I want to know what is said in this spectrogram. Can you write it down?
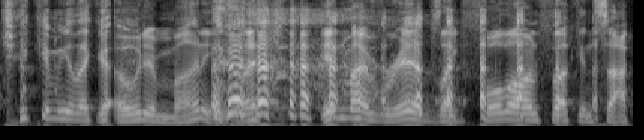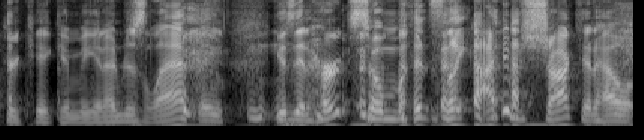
kicking me like I owed him money, like in my ribs, like full on fucking soccer kicking me, and I'm just laughing because it hurts so much. Like I am shocked at how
